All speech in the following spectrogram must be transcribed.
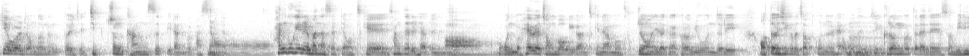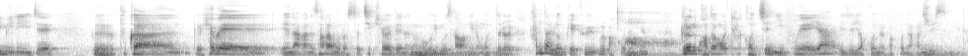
2개월 정도는 또 이제 집중 강습이라는 걸 받습니다. 어. 한국인을 만났을 때 어떻게 상대를 해야 되는지 아. 혹은 뭐 해외 정보기관 특히나 뭐 국정원이라든가 그런 요원들이 어떤 식으로 접근을 해 오는지 음. 그런 것들에 대해서 미리미리 이제 그 북한 그 해외에 나가는 사람으로서 지켜야 되는 뭐 음. 의무 사항 이런 것들을 한 달 넘게 교육을 받거든요. 아. 그런 과정을 다 거친 이후에야 이제 여권을 갖고 나갈 수 음. 있습니다.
